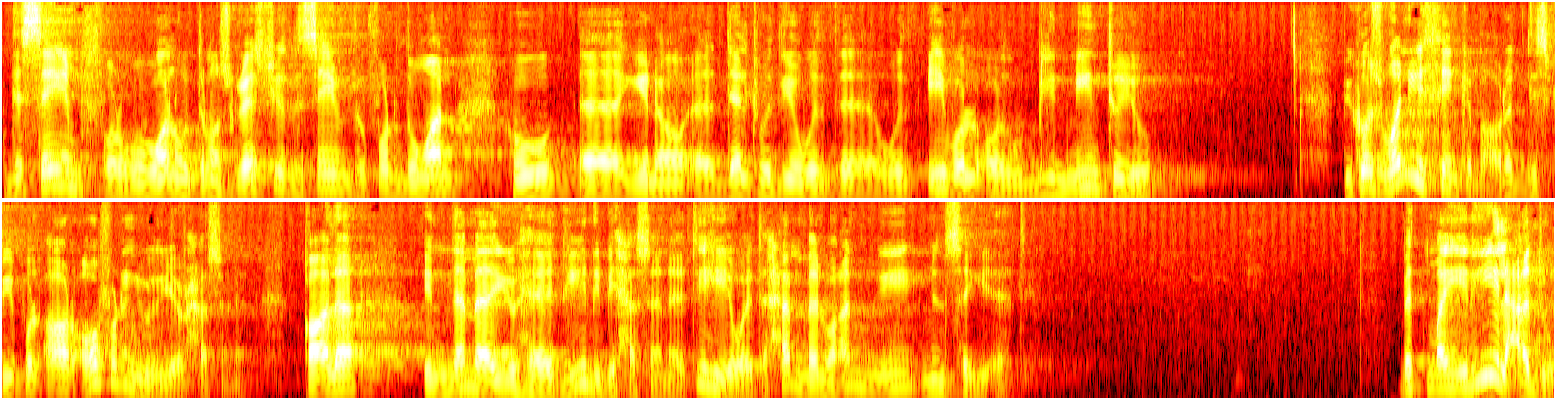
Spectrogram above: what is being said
The same for one who transgressed you, the same for the one who, uh, you know, uh, dealt with you with, uh, with evil or being mean to you. Because when you think about it, these people are offering you your hasanat. قال إنما يهاديني بحسناته ويتحمل عني من سيئاته. But my real عدو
